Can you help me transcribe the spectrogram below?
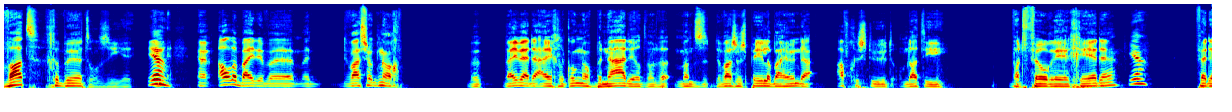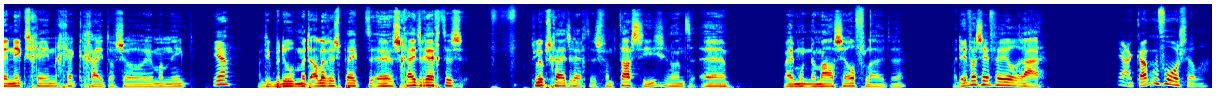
Wat gebeurt ons hier? Ja. En, allebei, de, we- er was ook nog... we- wij werden eigenlijk ook nog benadeeld. Want, want er was een speler bij hun daar afgestuurd... omdat hij wat veel reageerde. Ja. Verder niks, geen gekkigheid of zo. Helemaal niet. Ja. Want ik bedoel, met alle respect... eh scheidsrechters, clubscheidsrechters, fantastisch. Want eh, wij moeten normaal zelf fluiten. Maar dit was even heel raar. Ja, kan ik me voorstellen.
